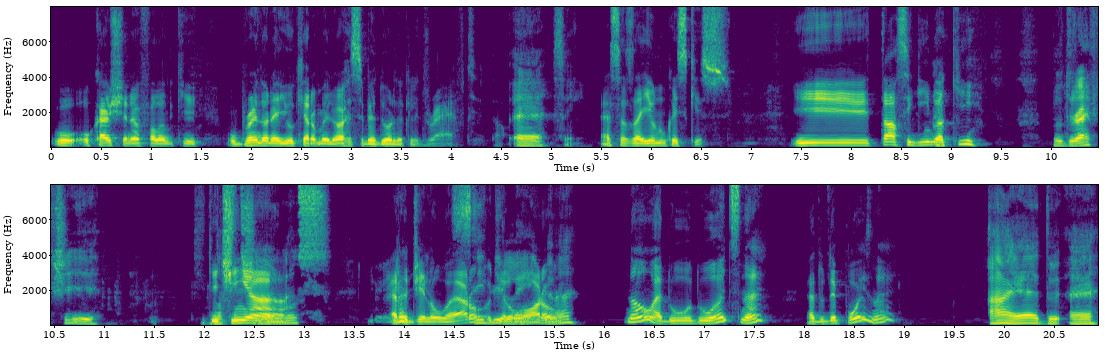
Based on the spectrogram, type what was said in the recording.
o, o Caio Chenan falando que o Brandon Ayuk era o melhor recebedor daquele draft. e tal. É, sim. Essas aí eu nunca esqueço. E tá seguindo aqui, No draft que, Que tinha tínhamos era Jalen Lamb, Waddle. né? Não, é do, do antes, né? É do depois, né? Ah, é, do, é,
